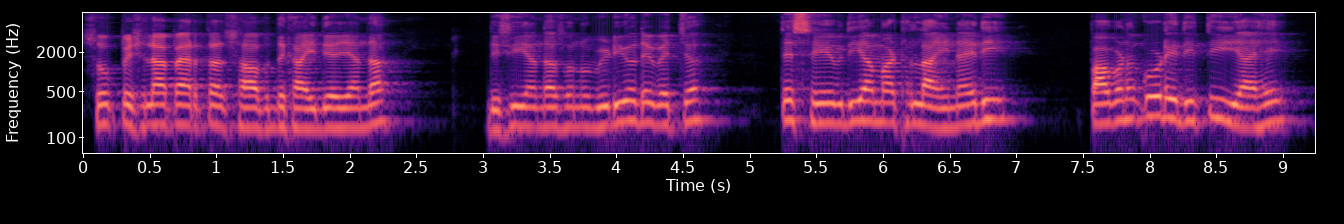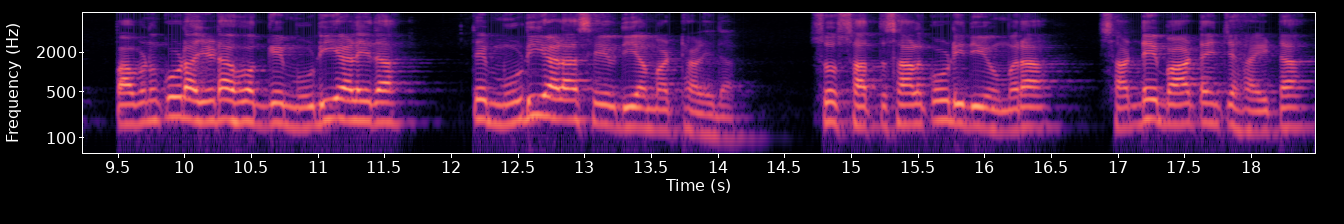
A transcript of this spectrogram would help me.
ਸੋ ਪਿਛਲਾ ਪੈਰ ਤਾਂ ਸਾਫ਼ ਦਿਖਾਈ ਦੇ ਜਾਂਦਾ, ਦਿਸੀ ਜਾਂਦਾ ਤੁਹਾਨੂੰ ਵੀਡੀਓ ਦੇ ਵਿੱਚ। ਤੇ ਸੇਬ ਦੀ ਆ ਮੱਠ ਲਾਈਨ ਆ ਇਹਦੀ। ਪਵਨ ਘੋੜੇ ਦੀ ਧੀ ਆ ਇਹ। ਪਵਨ ਘੋੜਾ ਜਿਹੜਾ ਉਹ ਅੱਗੇ ਮੂੜੀ ਵਾਲੇ ਦਾ ਤੇ ਮੂੜੀ ਵਾਲਾ ਸੇਬ ਦੀ ਆ ਮੱਠ ਵਾਲੇ ਦਾ। ਸੋ 7 ਸਾਲ ਘੋੜੀ ਦੀ ਉਮਰ ਆ 62 ਇੰਚ ਹਾਈਟ ਆ।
